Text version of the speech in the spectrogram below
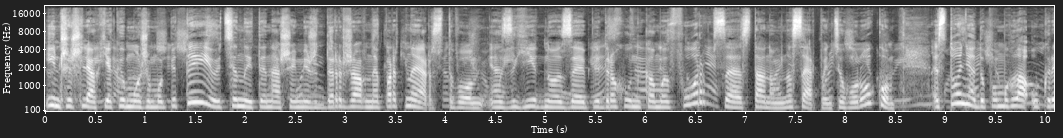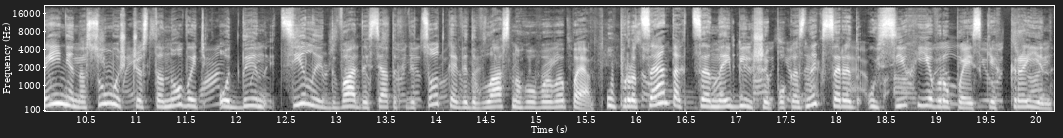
Інший шлях, який можемо піти, і оцінити наше міждержавне партнерство. Згідно з підрахунками Forbes, станом на серпень цього року Естонія допомогла Україні на суму, що становить 1,2% від власного ВВП. У процентах це найбільший показник серед усіх європейських країн.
